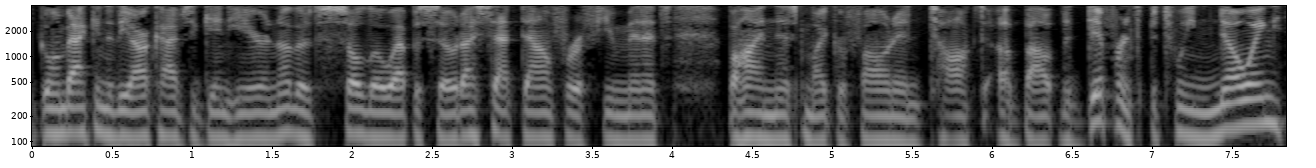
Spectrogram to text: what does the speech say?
Going back into the archives again here, another solo episode. I sat down for a few minutes behind this microphone and talked about the difference between knowing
